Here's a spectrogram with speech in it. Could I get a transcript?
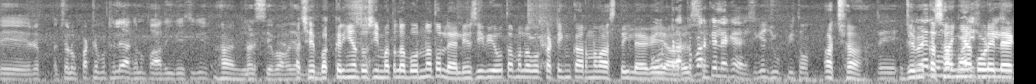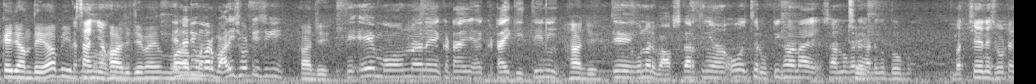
ਤੇ ਰ- ਚਲੋ ਪੱਠੇ ਪੁੱਠੇ ਲਿਆ ਕੇ ਨੂੰ ਪਾ ਦਈਦੇ ਸੀਗੇ। ਹਾਂਜੀ। ਨਾਲ ਸੇਵਾ ਹੋ ਜਾਂਦੀ ਅੱਛਾ ਬੱਕਰੀਆਂ ਤੁਸੀਂ ਮਤਲਬ ਉਹਨਾਂ ਤੋਂ ਲੈ ਲਈਆਂ ਸੀ ਵੀ ਉਹ ਤਾਂ ਮਤਲਬ ਕਟਿੰਗ ਕਰਨ ਵਾਸਤੇ ਹੀ ਲੈ ਕੇ ਉਹ ਜਾ ਰਹੇ ਟਰੱਕ ਭਰ ਸੀ ਕੇ ਲੈ ਕੇ ਆਏ ਸੀਗੇ ਯੂਪੀ ਤੋਂ। ਅੱਛਾ ਤੇ ਜਿਵੇਂ ਇਹਨਾਂ ਦੀ ਉਮਰ ਕਸਾਈਆਂ ਬਾਹਲੀ ਕੋਲੇ ਛੋਟੀ ਲੈ ਕੇ ਜਾਂਦੇ ਆ ਵੀ ਕਸਾਈਆਂ ਹਾਂਜੀ ਜਿਵੇਂ ਮ- ਇਹਨਾਂ ਦੀ ਉਮਰ ਬਾਲੀ ਛੋਟੀ ਸੀਗੀ। ਹਾਂਜੀ। ਤੇ ਇਹ ਮੋ- ਉਹਨਾਂ ਨੇ ਕਟਾਈ ਕਟਾਈ ਕੀਤੀ ਨਹੀਂ ਹਾਂਜੀ। ਤੇ ਉਹਨਾਂ ਨੇ ਵਾਪਸ ਕਰਤੀਆਂ। ਉਹ ਇੱਥੇ ਰੋਟੀ ਖਾਣ ਆਏ। ਸਾਨੂੰ ਕਹਿੰਦੇ ਸਾਡੇ ਕੋਲ ਦੋ ਬੱਚੇ ਨੇ ਛੋਟੇ।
